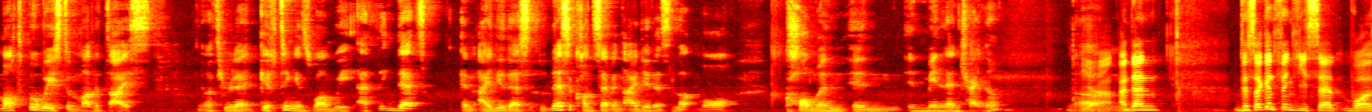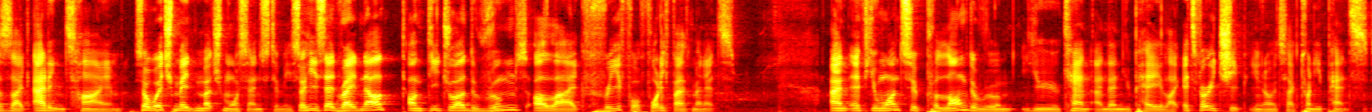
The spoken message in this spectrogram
multiple ways to monetize. You know, through that gifting is one way. I think that's an idea. That's that's a concept, an idea that's a lot more common in in mainland China. yeah, um, and then the second thing he said was like adding time, so which made much more sense to me. So he said right now on Dizhua the rooms are like free for forty five minutes and if you want to prolong the room you can and then you pay like it's very cheap you know it's like 20 pence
